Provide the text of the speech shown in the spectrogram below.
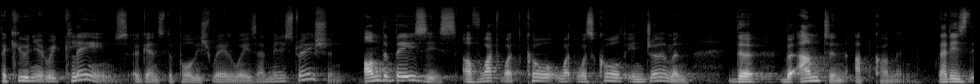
pecuniary claims against the Polish Railways Administration on the basis of what, what, what was called in German the Beamtenabkommen, that is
